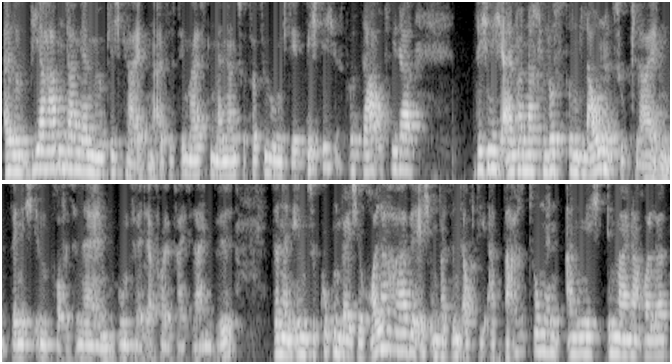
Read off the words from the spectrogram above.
Also wir haben da mehr Möglichkeiten, als es den meisten Männern zur Verfügung steht. Wichtig ist bloß da auch wieder, sich nicht einfach nach Lust und Laune zu kleiden, wenn ich im professionellen Umfeld erfolgreich sein will, sondern eben zu gucken, welche Rolle habe ich und was sind auch die Erwartungen an mich in meiner Rolle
